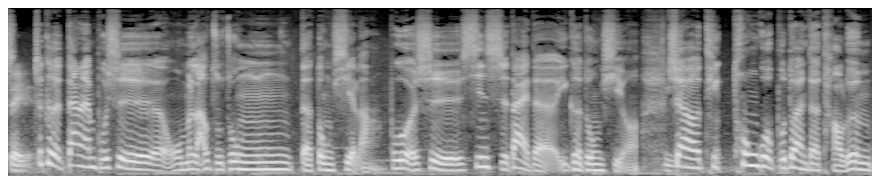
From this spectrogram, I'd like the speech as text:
对，这个当然不是我们老祖宗的东西了，不过是新时代的一个东西哦，是要听通过不断的讨论。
